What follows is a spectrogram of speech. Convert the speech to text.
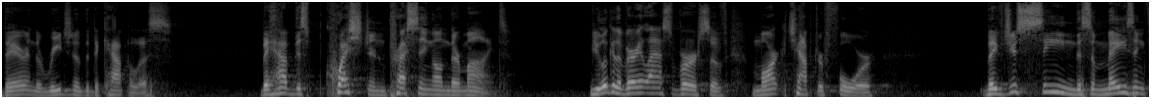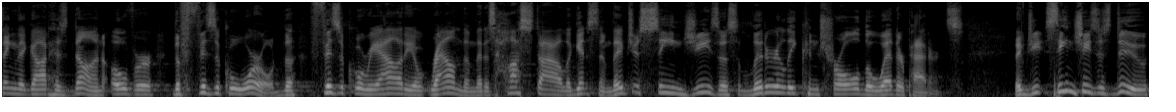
there in the region of the Decapolis, they have this question pressing on their mind. You look at the very last verse of Mark chapter 4, They've just seen this amazing thing that God has done over the physical world, the physical reality around them that is hostile against them. They've just seen Jesus literally control the weather patterns. They've seen Jesus do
